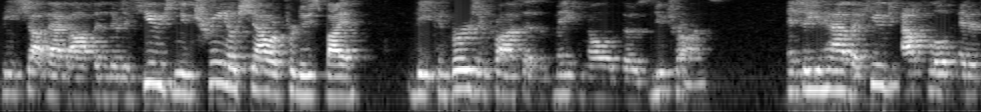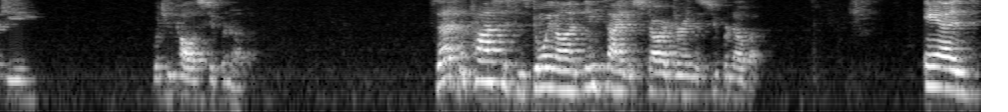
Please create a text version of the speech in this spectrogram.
being shot back off. And there's a huge neutrino shower produced by the conversion process of making all of those neutrons. And so you have a huge outflow of energy, which we call a supernova. So that's the process that's going on inside the star during the supernova. And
